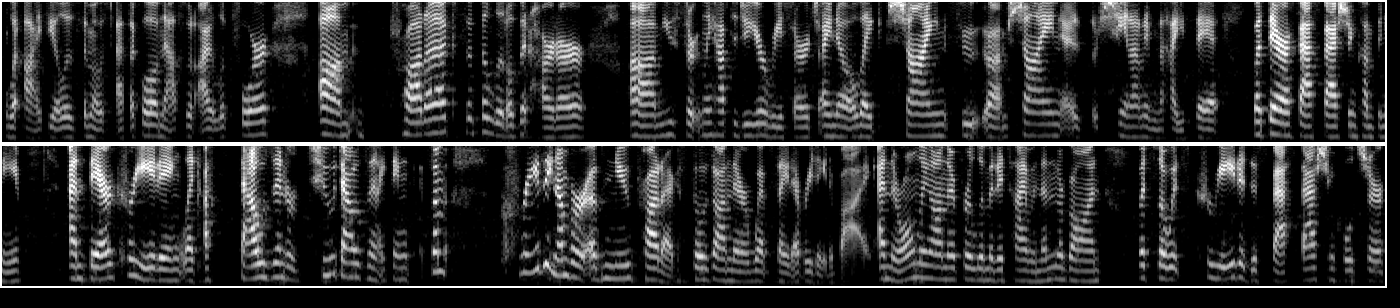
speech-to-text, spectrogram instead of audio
what i feel is the most ethical and that's what i look for. Um products it's a little bit harder um, you certainly have to do your research. I know, like Shine Food, um, Shine is Sheen. I don't even know how you say it, but they're a fast fashion company, and they're creating like a thousand or two thousand, I think, some crazy number of new products goes on their website every day to buy, and they're only on there for a limited time, and then they're gone. But so it's created this fast fashion culture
